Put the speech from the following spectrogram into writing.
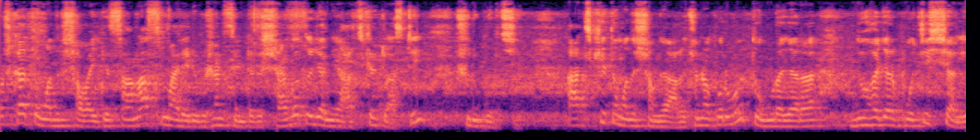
নমস্কার, তোমাদের সবাইকে সানাস স্মাইল এডুকেশন সেন্টারে স্বাগত জানিয়ে আজকের ক্লাসটি শুরু করছি। আজকে তোমাদের সঙ্গে আলোচনা করব, তোমরা যারা দু হাজার পঁচিশ সালে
